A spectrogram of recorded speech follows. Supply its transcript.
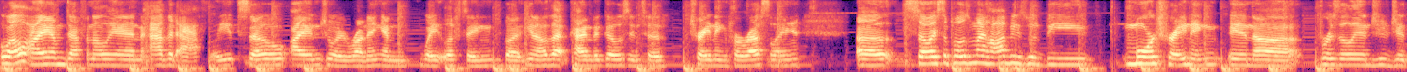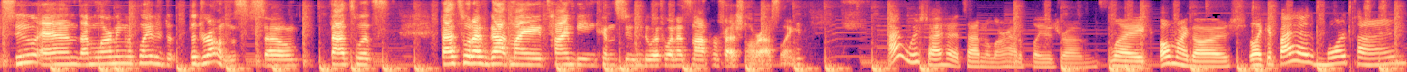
Well, I am definitely an avid athlete, so I enjoy running and weightlifting, but you know, that kind of goes into training for wrestling. Uh, so I suppose my hobbies would be more training in uh, Brazilian jiu-jitsu and I'm learning to play the drums. So that's what's that's what I've got my time being consumed with when it's not professional wrestling. I wish I had time to learn how to play the drums. Like, oh my gosh. Like if I had more time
